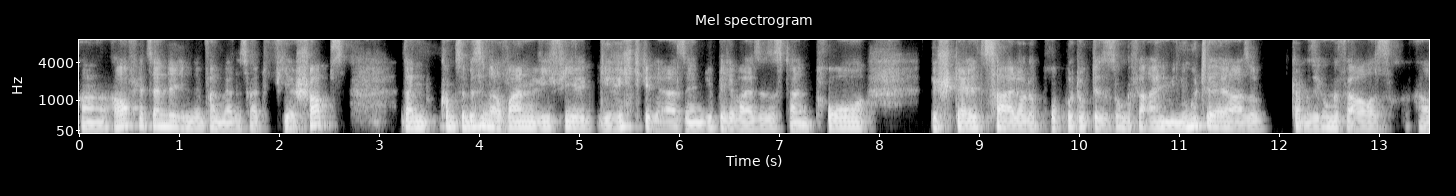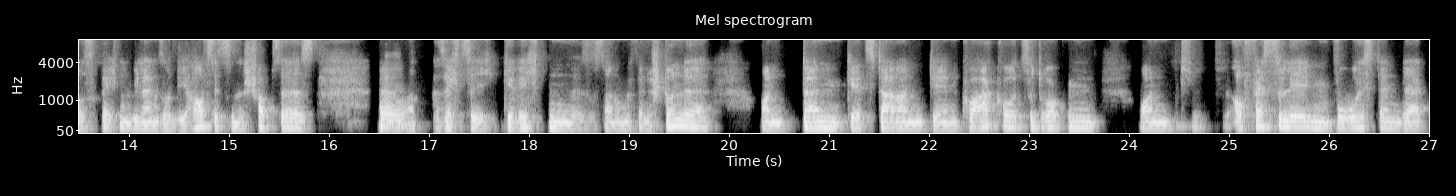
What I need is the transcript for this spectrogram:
äh, auf letztendlich. In dem Fall wären das halt vier Shops. Dann kommt es ein bisschen darauf an, wie viele Gerichte da sind. Üblicherweise ist es dann pro Bestellzahl oder pro Produkt ist es ungefähr eine Minute. Also kann man sich ungefähr aus, ausrechnen, wie lange so die Aufsitzen des Shops ist. Mhm. Ähm, bei 60 Gerichten ist es dann ungefähr eine Stunde. Und dann geht es daran, den QR-Code zu drucken und auch festzulegen, wo ist denn der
